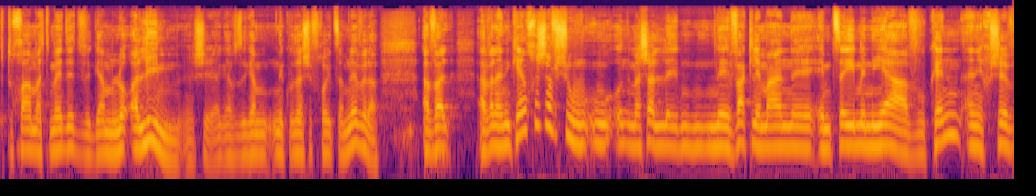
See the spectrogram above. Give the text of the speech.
פתוחה מתמדת וגם לא אלים, שאגב, זו גם נקודה שפרויד שם לב אליו. אבל, אבל אני כן חושב שהוא למשל נאבק למען אמצעי מניעה, והוא כן, אני חושב...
